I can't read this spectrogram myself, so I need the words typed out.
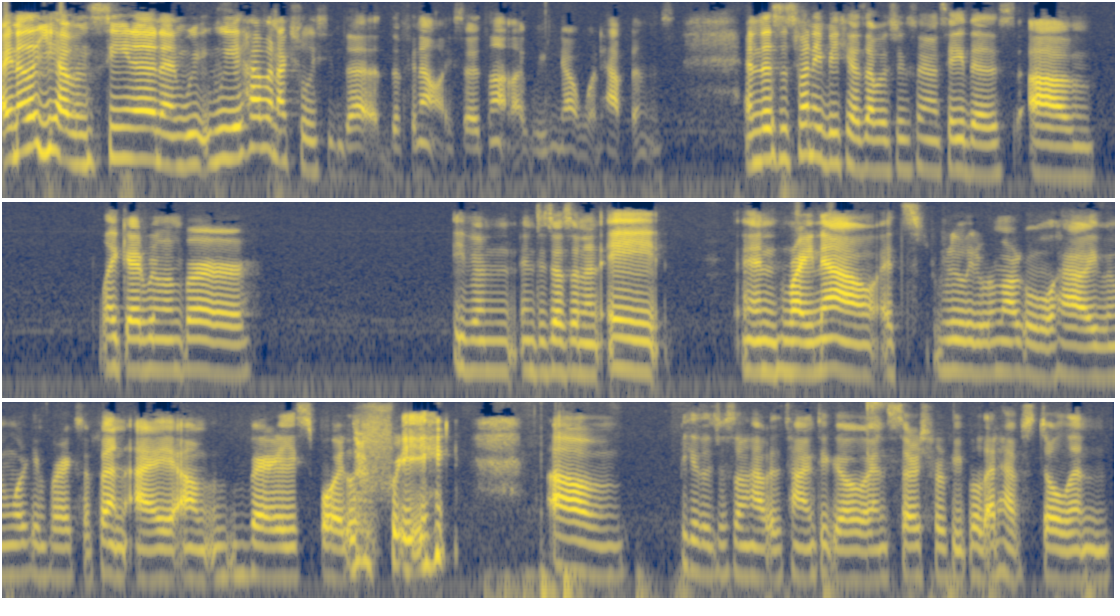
I know that you haven't seen it and we, we haven't actually seen the, the finale so it's not like we know what happens. And this is funny because i was just going to say this um, like i remember even in 2008 and right now it's really remarkable how even working for xfn i am very spoiler free um, because I just don't have the time to go and search for people that have stolen,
